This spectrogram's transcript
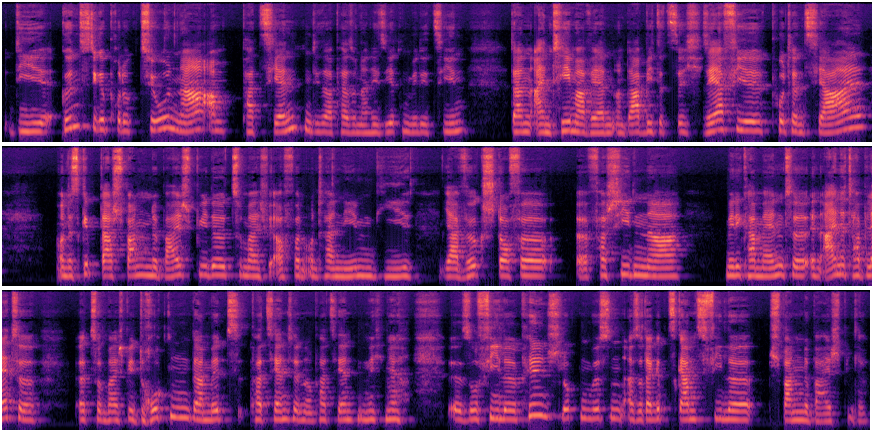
die günstige Produktion nah am Patienten dieser personalisierten Medizin dann ein Thema werden. Und da bietet sich sehr viel Potenzial. Und es gibt da spannende Beispiele, zum Beispiel auch von Unternehmen, die ja Wirkstoffe äh, verschiedener Medikamente in eine Tablette äh, zum Beispiel drucken, damit Patientinnen und Patienten nicht mehr äh, so viele Pillen schlucken müssen. Also da gibt es ganz viele spannende Beispiele.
